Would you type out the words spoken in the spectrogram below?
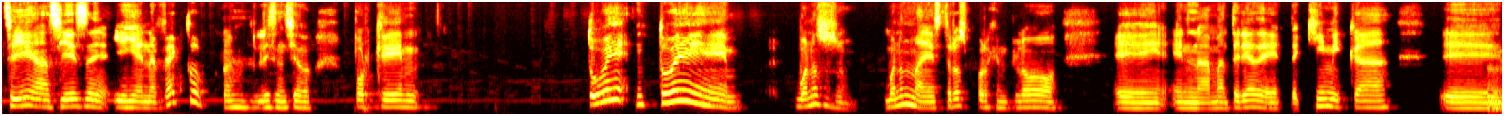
Sí, así es, eh, y en efecto, eh, licenciado, porque tuve, tuve buenos, buenos maestros, por ejemplo, eh, en la materia de, química, eh,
